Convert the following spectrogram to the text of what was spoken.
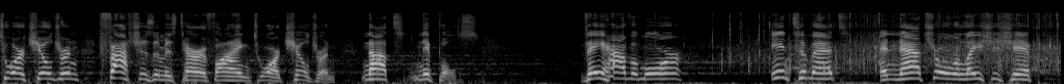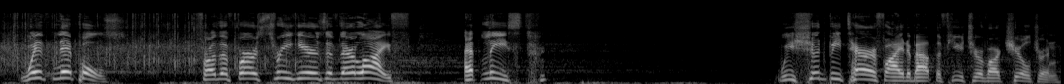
to our children? Fascism is terrifying to our children, not nipples. They have a more intimate and natural relationship with nipples for the first three years of their life, at least. we should be terrified about the future of our children,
